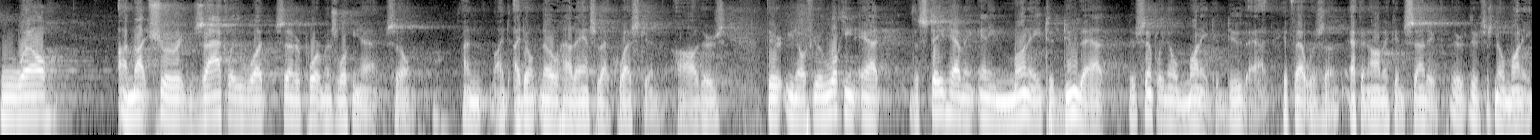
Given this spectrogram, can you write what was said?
Well, I'm not sure exactly what Senator Portman's looking at, so I'm, I, I don't know how to answer that question. Uh, there's, there, you know, if you're looking at the state having any money to do that, there's simply no money to do that. If that was an economic incentive, there, there's just no money.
